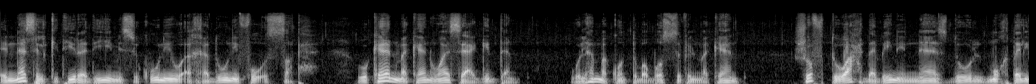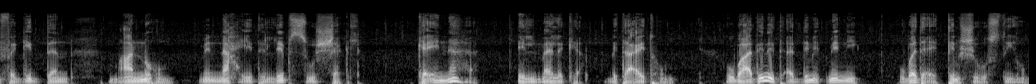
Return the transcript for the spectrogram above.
الناس الكتيرة دي مسكوني وأخدوني فوق السطح وكان مكان واسع جدا. ولما كنت ببص في المكان شفت واحدة بين الناس دول مختلفة جدا عنهم من ناحية اللبس والشكل كأنها الملكة بتاعتهم. وبعدين اتقدمت مني وبدأت تمشي وسطيهم.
